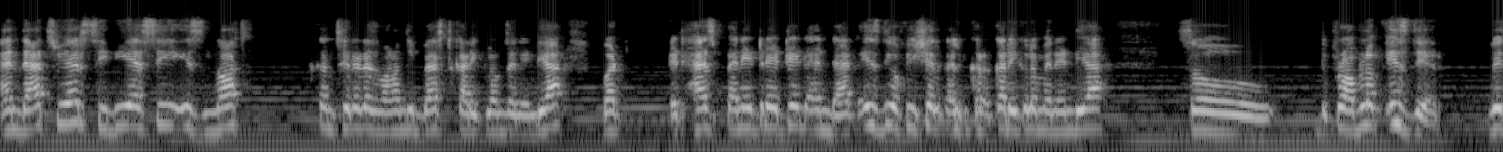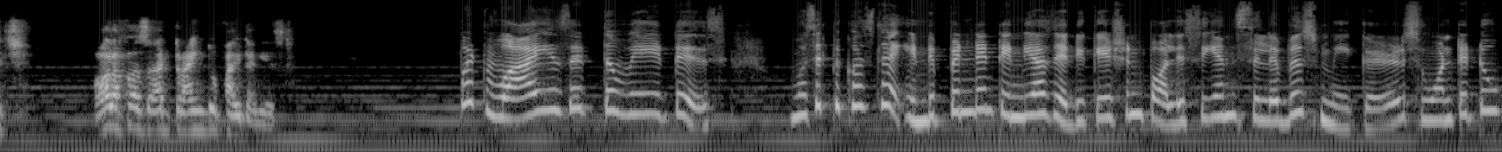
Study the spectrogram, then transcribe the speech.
and that's where CBSE is not considered as one of the best curriculums in India, but it has penetrated and that is the official curriculum in india. So the problem is there which all of us are trying to fight against. But why is it the way it is was it because the independent india's education policy and syllabus makers wanted to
